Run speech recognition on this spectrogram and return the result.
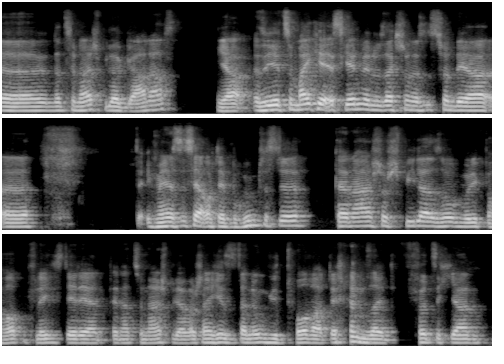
Äh, Nationalspieler Ghanas. Ja, also jetzt zu Michael Essien, wenn du sagst schon, das ist schon der, äh, ich meine, das ist ja auch der berühmteste ghanaischer Spieler, so würde ich behaupten. Vielleicht ist der, der der Nationalspieler. Wahrscheinlich ist es dann irgendwie ein Torwart, der dann seit 40 Jahren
